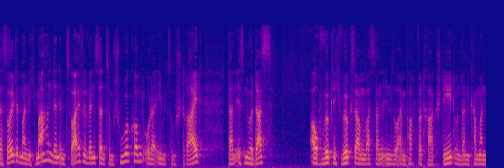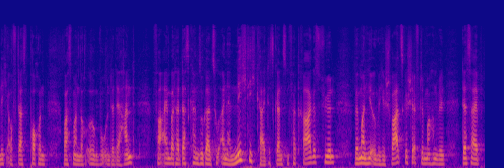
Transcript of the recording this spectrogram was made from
das sollte man nicht machen, denn im Zweifel, wenn es dann zum Schwur kommt oder eben zum Streit, dann ist nur das auch wirklich wirksam, was dann in so einem Pachtvertrag steht. Und dann kann man nicht auf das pochen, was man noch irgendwo unter der Hand vereinbart hat. Das kann sogar zu einer Nichtigkeit des ganzen Vertrages führen, wenn man hier irgendwelche Schwarzgeschäfte machen will. Deshalb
